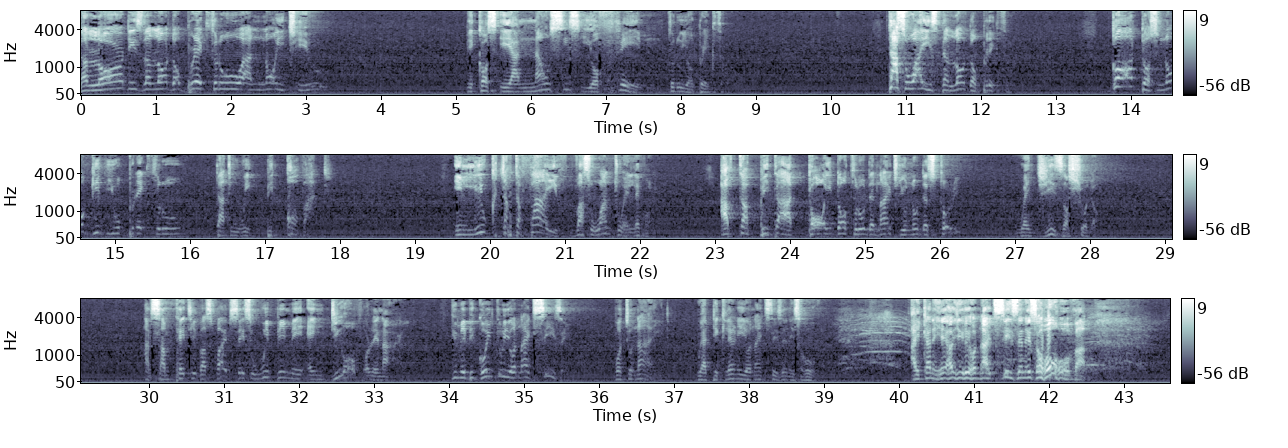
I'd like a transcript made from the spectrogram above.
The Lord is the Lord of breakthrough, anoint you. Because He announces your fame through your breakthrough. That's why He's the Lord of breakthrough. God does not give you breakthrough that will be covered. In Luke chapter 5, verse 1 to 11, after Peter had toiled all through the night, you know the story. When Jesus showed up. Psalm 30, verse 5 says, Weeping may endure for a night. You may be going through your night season, but tonight we are declaring your night season is over. I can hear you, your night season is over.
